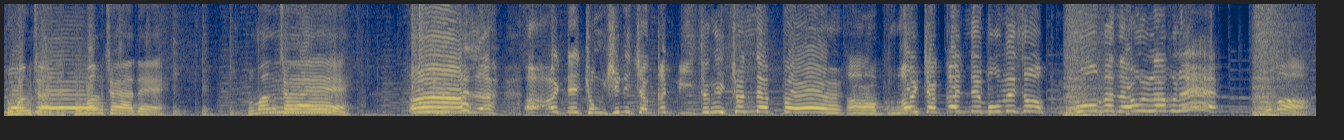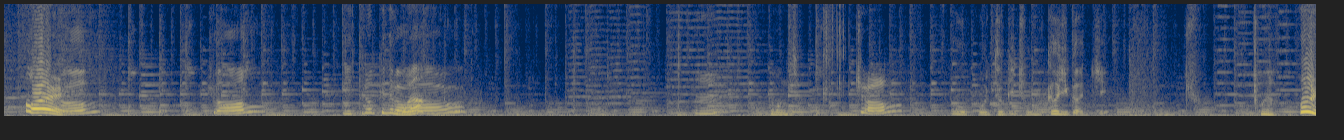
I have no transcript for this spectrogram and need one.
도망쳐야 돼 도망쳐야 돼 도망쳐야 해 아! 아, 아, 내 정신이 잠깐 이상해졌나봐. 어 무, 아 잠깐 내 몸에서 뭐가 나올라 그래? 뭐가? 헐. 저? 이 트로피는 뭐야? 응? 도망쳐. 저? 어, 어떻게 저기까지 갔지? 뭐야? 헐!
